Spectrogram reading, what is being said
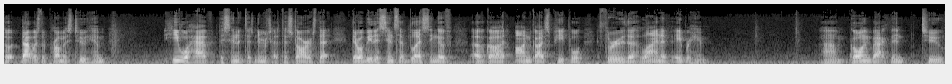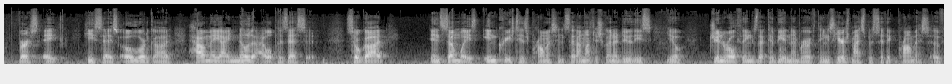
So that was the promise to him. He will have descendants as numerous as the stars, that there will be this sense of blessing of, of God on God's people through the line of Abraham. Um, going back then to verse 8, he says, O Lord God, how may I know that I will possess it? So God, in some ways, increased his promise and said, I'm not just going to do these, you know, general things that could be a number of things. Here's my specific promise of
